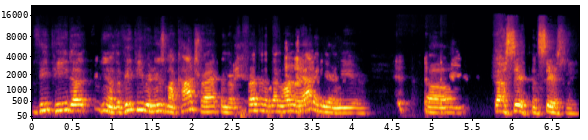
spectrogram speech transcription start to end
VP does, you know, the VP renews my contract, and the president doesn't run me out of here in a year. Um, no, seriously,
